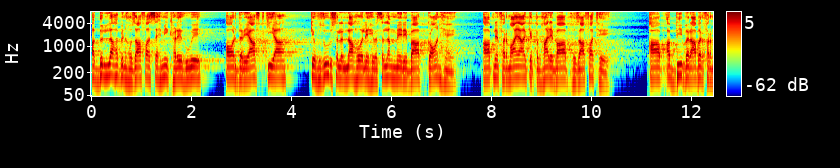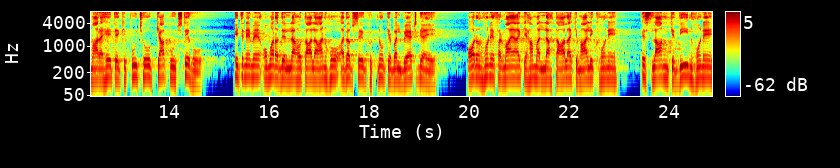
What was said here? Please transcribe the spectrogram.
عبداللہ بن حضافہ سہمی کھڑے ہوئے اور دریافت کیا کہ حضور صلی اللہ علیہ وسلم میرے باپ کون ہیں۔ آپ نے فرمایا کہ تمہارے باپ حضافہ تھے۔ آپ اب بھی برابر فرما رہے تھے کہ پوچھو کیا پوچھتے ہو۔ اتنے میں عمر رضی اللہ تعالیٰ عنہ ادب سے گھٹنوں کے بل بیٹھ گئے اور انہوں نے فرمایا کہ ہم اللہ تعالیٰ کے مالک ہونے اسلام کے دین ہونے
